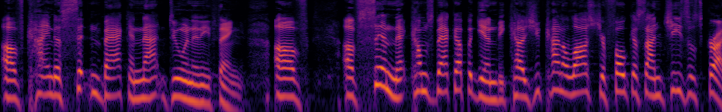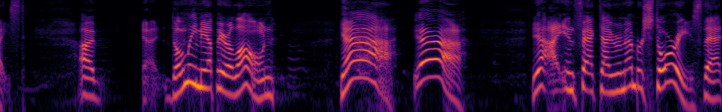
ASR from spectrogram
of kind of sitting back and not doing anything, of, of sin that comes back up again because you kind of lost your focus on Jesus Christ. Uh, don't leave me up here alone. Yeah, yeah. Yeah, I, in fact, I remember stories that,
